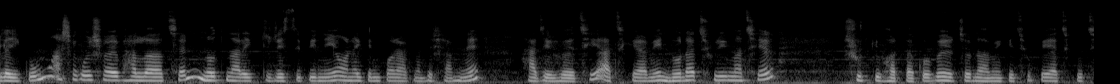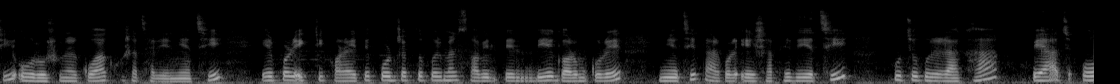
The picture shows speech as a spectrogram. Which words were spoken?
আলাইকুম। আশা করি সবাই ভালো আছেন। নতুন আরেকটি রেসিপি নিয়ে অনেকদিন পর আপনাদের সামনে হাজির হয়েছি। আজকে আমি নোনা ছুরি মাছের শুটকি ভর্তা করব। এর জন্য আমি কিছু পেঁয়াজ কুচি ও রসুনের কোয়া খোসা ছাড়িয়ে নিয়েছি। এরপর একটি কড়াইতে পর্যাপ্ত পরিমাণ সয়াবিন তেল দিয়ে গরম করে নিয়েছি। তারপর এর সাথে দিয়েছি কুচো করে রাখা পেঁয়াজ ও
